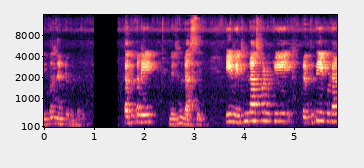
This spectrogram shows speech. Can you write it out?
ఇబ్బంది అంటూ ఉండదు. తదుపరి మిథున రాశి. ఈ మిథున రాశి వాళ్ళకి ప్రతిదీ కూడా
